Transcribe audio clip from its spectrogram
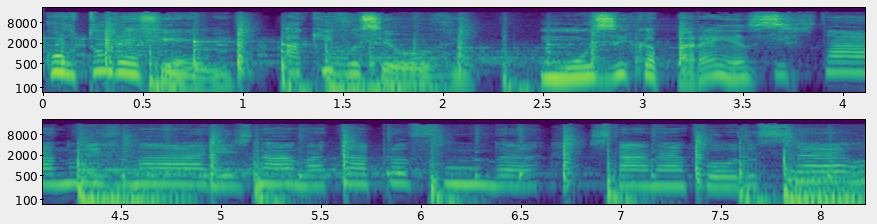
Cultura FM, aqui você ouve música paraense. Está nos mares, na mata profunda, está na cor do céu,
